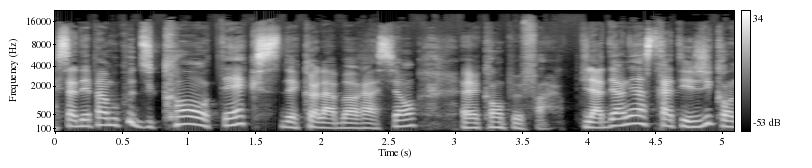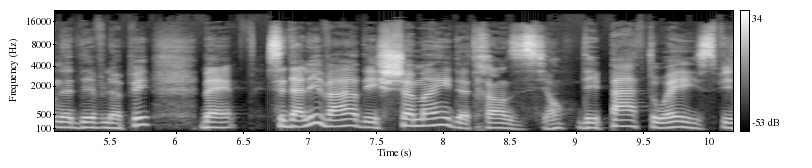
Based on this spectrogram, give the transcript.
Ça dépend beaucoup du contexte de collaboration euh, qu'on peut faire. Puis la dernière stratégie qu'on a développée, ben, c'est d'aller vers des chemins de transition, des pathways. Puis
